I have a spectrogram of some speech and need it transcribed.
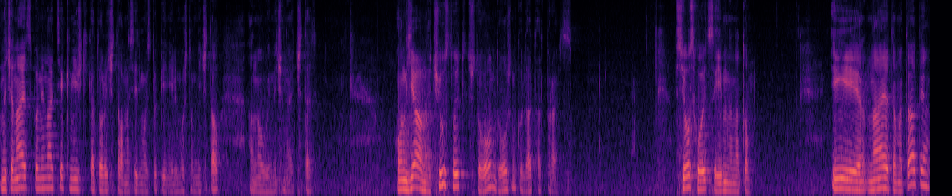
начинает вспоминать те книжки, которые читал на седьмой ступени, или может он не читал, а новые начинает читать. Он явно чувствует, что он должен куда-то отправиться. Все сходится именно на том – и на этом этапе,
